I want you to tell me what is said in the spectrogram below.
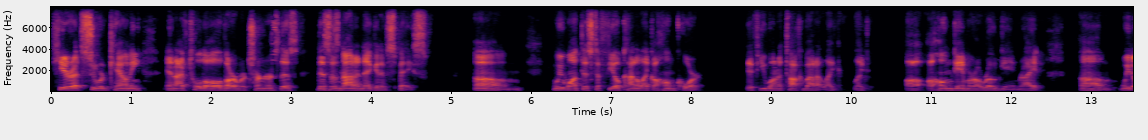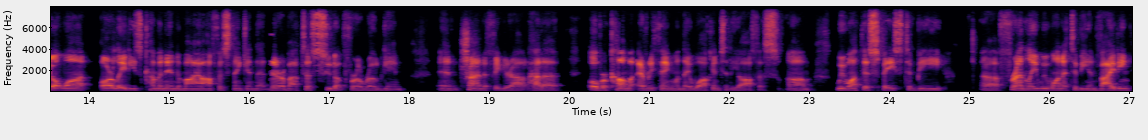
here at Seward County, and I've told all of our returners this: this is not a negative space. Um, we want this to feel kind of like a home court, if you want to talk about it like like a, a home game or a road game, right? Um, we don't want our ladies coming into my office thinking that they're about to suit up for a road game and trying to figure out how to overcome everything when they walk into the office. Um, we want this space to be uh, friendly. We want it to be inviting,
